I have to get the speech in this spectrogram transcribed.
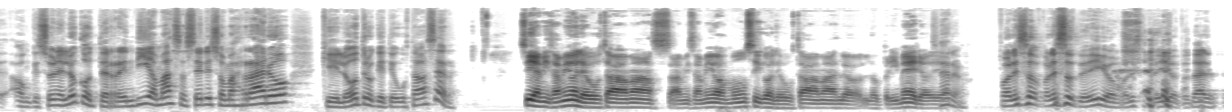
eh, aunque suene loco, te rendía más hacer eso más raro que lo otro que te gustaba hacer. Sí, a mis amigos les gustaba más, a mis amigos músicos les gustaba más lo, lo primero, digamos. Claro. Por eso, por eso te digo, por eso te digo, total.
